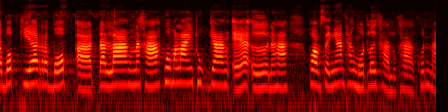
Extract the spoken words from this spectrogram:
ระบบเกียร์ระบบอ่าด้านล่างนะคะพวงมาลัยทุกอย่างแอร์เออนะคะพร้อมใช้งานทั้งหมดเลยค่ะลูกค้าคนไหน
